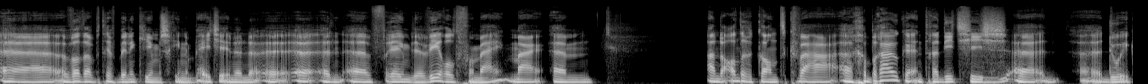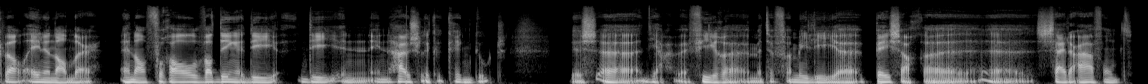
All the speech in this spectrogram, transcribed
Eh, wat dat betreft ben ik hier misschien een beetje in een, eh, eh, een eh, vreemde wereld voor mij. Maar ehm, aan de andere kant, qua eh, gebruiken en tradities, eh, eh, doe ik wel een en ander. En dan vooral wat dingen die, die in, in huiselijke kring doet. Dus eh, ja, wij vieren met de familie eh Pesach, eh eh, zijderavond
